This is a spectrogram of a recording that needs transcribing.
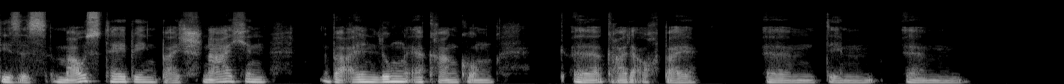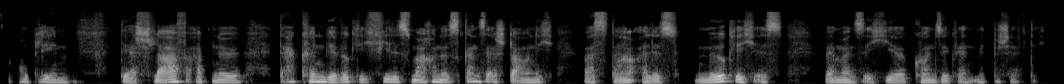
dieses Maustaping bei Schnarchen, bei allen Lungenerkrankungen, äh, gerade auch bei ähm, dem ähm, Problem der Schlafapnoe, da können wir wirklich vieles machen. Es ist ganz erstaunlich, was da alles möglich ist, wenn man sich hier konsequent mit beschäftigt.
